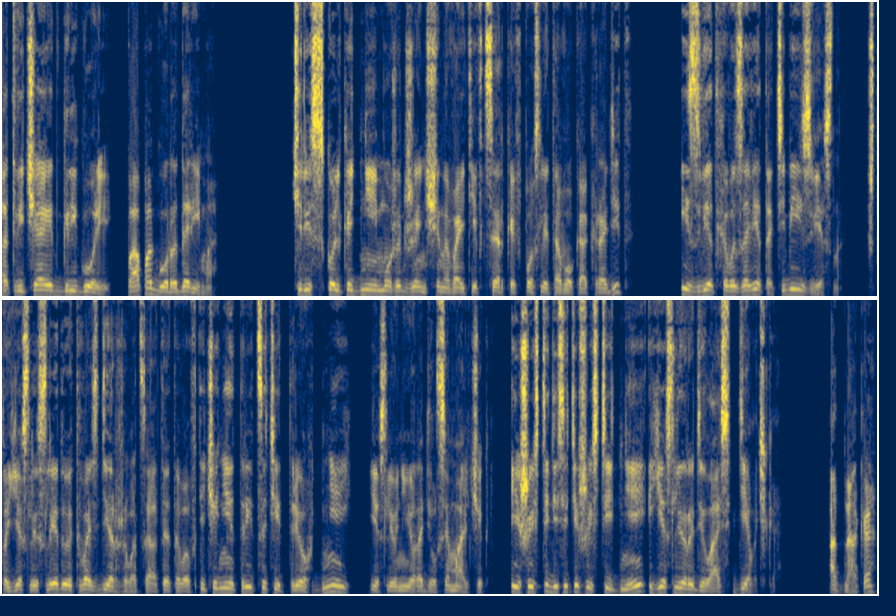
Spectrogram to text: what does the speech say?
Отвечает Григорий, папа города Рима. Через сколько дней может женщина войти в церковь после того, как родит? Из Ветхого Завета тебе известно, что если следует воздерживаться от этого в течение 33 дней, если у нее родился мальчик, и 66 дней, если родилась девочка. Однако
